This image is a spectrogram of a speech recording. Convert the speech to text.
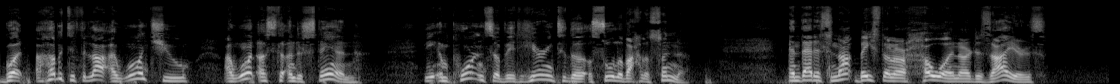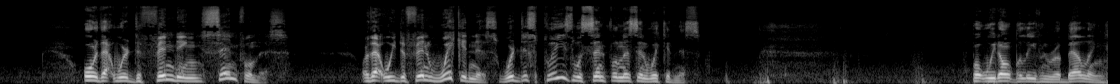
But, ahabatifillah, I want you I want us to understand the importance of adhering to the usul of Ahl Sunnah. And that it's not based on our hawa and our desires, or that we're defending sinfulness, or that we defend wickedness. We're displeased with sinfulness and wickedness. But we don't believe in rebelling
